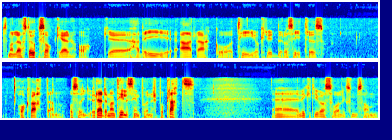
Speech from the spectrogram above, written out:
Så man löste upp socker och eh, hade i arrak och te och kryddor och citrus och vatten och så räddade man till sin punch på plats. Eh, vilket ju var så liksom som,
